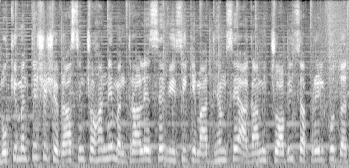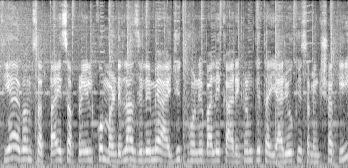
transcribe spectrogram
मुख्यमंत्री श्री शिवराज सिंह चौहान ने मंत्रालय से वीसी के माध्यम से आगामी 24 अप्रैल को दतिया एवं 27 अप्रैल को मंडला ज़िले में आयोजित होने वाले कार्यक्रम की तैयारियों की समीक्षा की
